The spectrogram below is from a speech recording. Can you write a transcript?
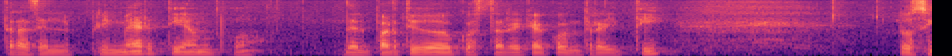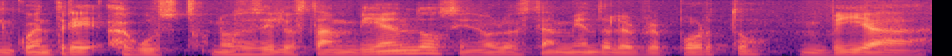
tras el primer tiempo del partido de Costa Rica contra Haití, los encuentre a gusto. No sé si lo están viendo, si no lo están viendo les reporto vía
